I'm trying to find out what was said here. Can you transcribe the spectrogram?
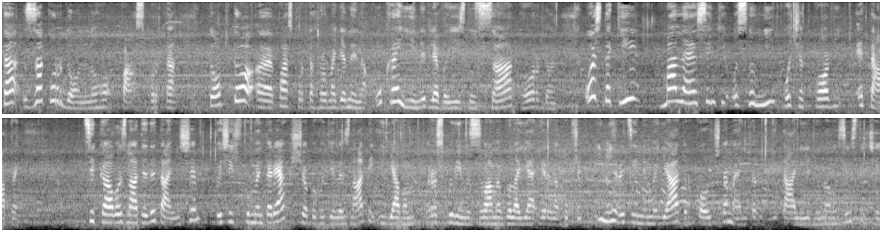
та закордонного паспорта, тобто е, паспорта громадянина України для виїзду за кордон. Ось такі малесенькі основні початкові етапи. Цікаво знати детальніше. Пишіть в коментарях, що ви хотіли знати, і я вам розповім. З вами була я, Ірина Купчик, імміграційний медіатор, коуч та ментор в Італії. До нових зустрічей.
